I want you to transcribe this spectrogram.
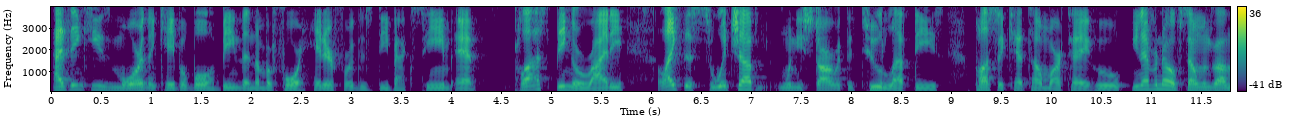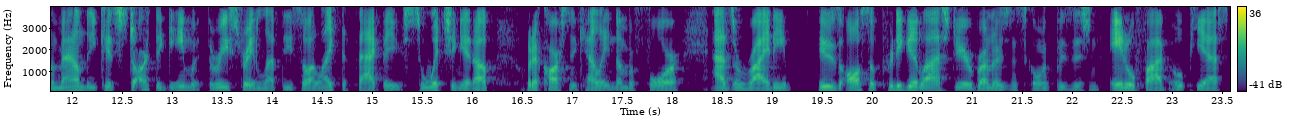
I think he's more than capable of being the number four hitter for this D backs team. And Plus, being a righty, I like the switch up when you start with the two lefties, plus a Ketel Marte, who you never know if someone's on the mound, you could start the game with three straight lefties. So I like the fact that you're switching it up with a Carson Kelly, number four, as a righty. He was also pretty good last year, runners in scoring position, 805 OPS,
